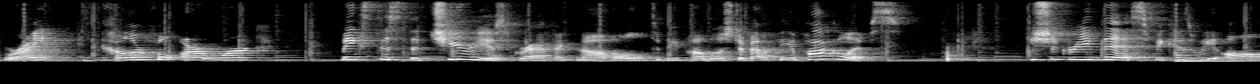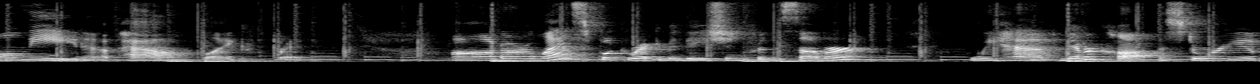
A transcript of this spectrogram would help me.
Bright and colorful artwork makes this the cheeriest graphic novel to be published about the apocalypse. You should read this because we all need a pal like Fred. On our last book recommendation for the summer, we have Never Caught, the story of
